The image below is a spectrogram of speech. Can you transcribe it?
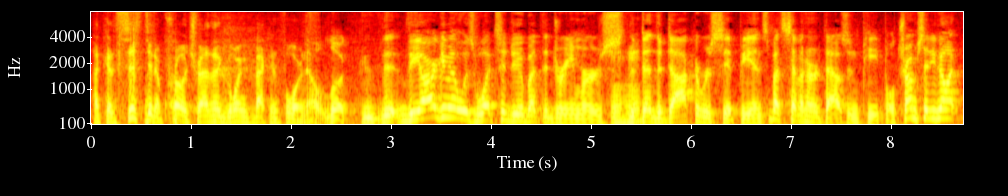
a consistent approach rather than going back and forth. No, look, the, the argument was what to do about the Dreamers, mm-hmm. the, the DACA recipients, about 700,000 people. Trump said, you know what,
